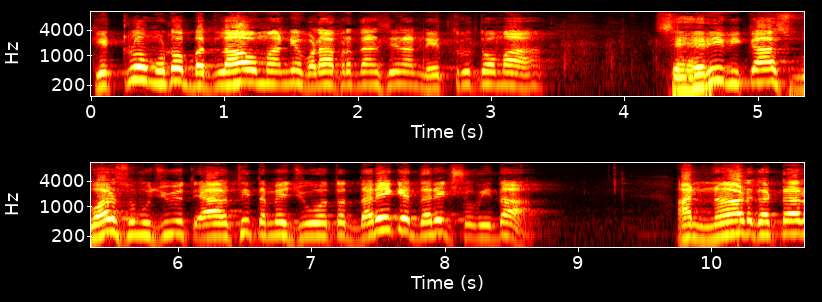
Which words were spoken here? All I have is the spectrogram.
કેટલો મોટો બદલાવ માન્ય વડાપ્રધાનશ્રીના નેતૃત્વમાં શહેરી વિકાસ વર્ષ ઉજવ્યું. ત્યારથી તમે જુઓ તો દરેકે દરેક સુવિધા આ નળ, ગટર,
